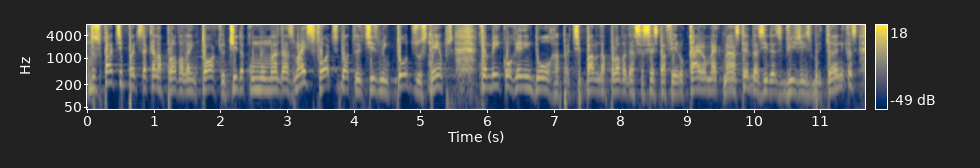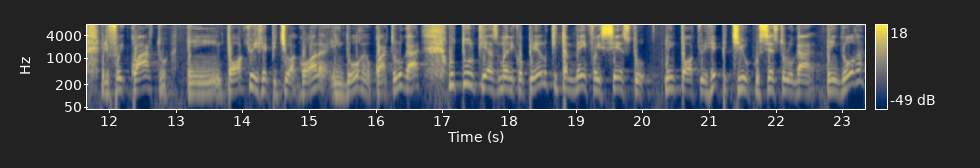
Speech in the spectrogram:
Dos participantes daquela prova lá em Tóquio, tida como uma das mais fortes do atletismo em todos os tempos, também correram em Doha, participaram da prova dessa sexta-feira. O Kyron McMaster, das Ilhas Virgens Britânicas, ele foi quarto em Tóquio e repetiu agora em Doha, o quarto lugar. O turco Yasmani Copelo, que também foi sexto em Tóquio e repetiu o sexto lugar em Doha.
